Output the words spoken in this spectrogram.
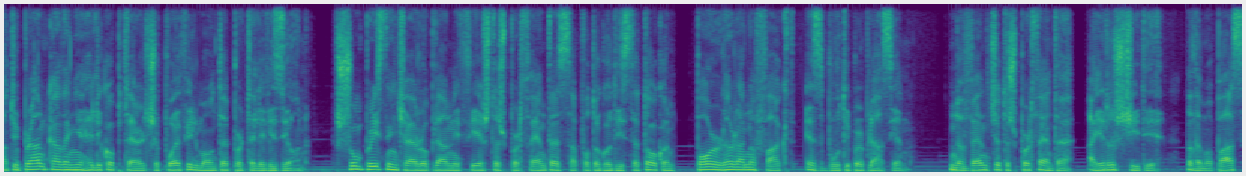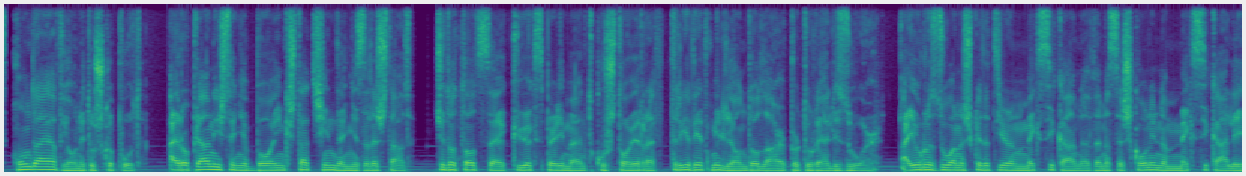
aty pranë ka dhe një helikopter që po e filmonte për televizion. Shumë prisnin që aeroplani thjesht të shpërthente sapo të godiste tokën, por rëra në fakt e zbuti përplasjen. Në vend që të shpërthente, ai rrëshqiti dhe më pas hunda e avionit u shkëput. Aeroplani ishte një Boeing 727, që do të thotë se ky eksperiment kushtoi rreth 30 milion dollarë për t'u realizuar. Ai u rrëzua në shkretëtirën meksikane dhe nëse shkoni në Meksikali,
